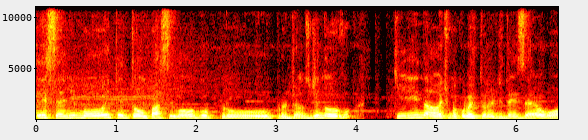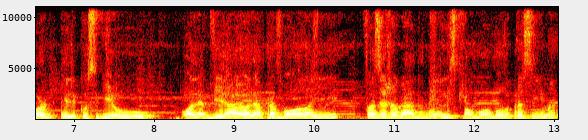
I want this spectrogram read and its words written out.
ele se animou e tentou um passe longo pro, pro Jones de novo, que na ótima cobertura de Denzel Ward, ele conseguiu olha, virar e olhar para a bola e fazer a jogada, né? Ele espalmou a bola para cima,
